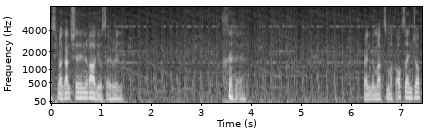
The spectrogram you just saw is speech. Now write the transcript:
Muss ich mal ganz schnell den Radius erhöhen. Randomatsu macht auch seinen Job.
